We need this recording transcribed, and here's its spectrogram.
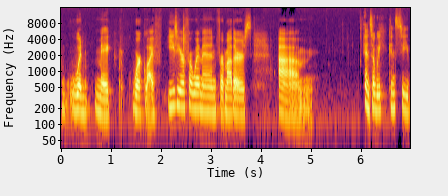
would make work life easier for women, for mothers. Um, and so we can see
